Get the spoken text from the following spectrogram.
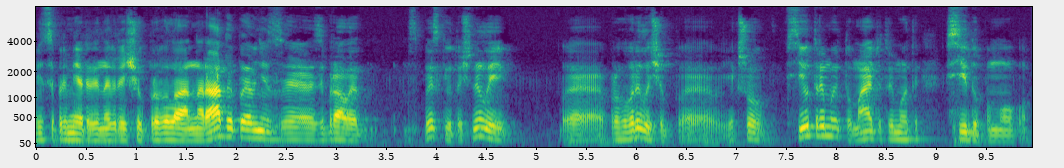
віце-прем'єр Ірина Вірячук провела наради певні, зібрали списки, уточнили і е, проговорили, щоб е, якщо всі отримують, то мають отримувати всі допомогу.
